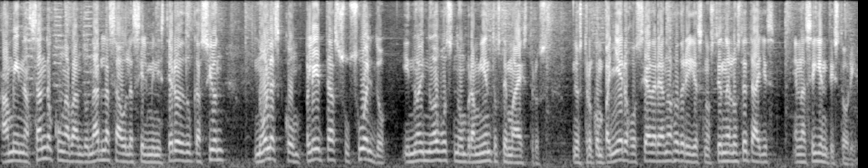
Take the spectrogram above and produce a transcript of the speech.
amenazando con abandonar las aulas si el Ministerio de Educación no les completa su sueldo y no hay nuevos nombramientos de maestros. Nuestro compañero José Adriano Rodríguez nos tiene los detalles en la siguiente historia.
